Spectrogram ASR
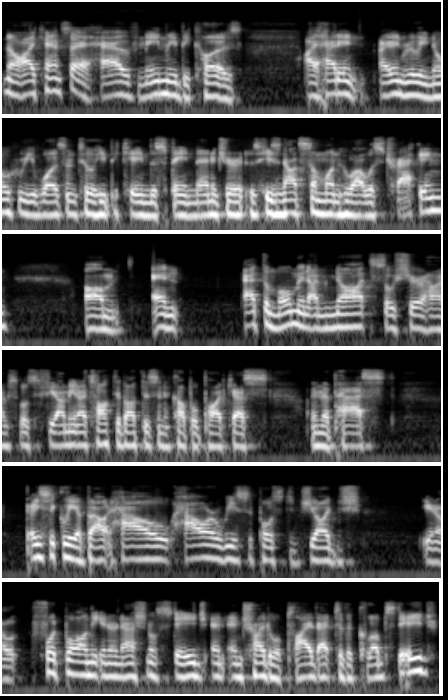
No, I can't say I have, mainly because I hadn't I didn't really know who he was until he became the Spain manager. He's not someone who I was tracking. Um, and at the moment, I'm not so sure how I'm supposed to feel. I mean, I talked about this in a couple podcasts in the past, basically about how how are we supposed to judge, you know, football on the international stage and and try to apply that to the club stage.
